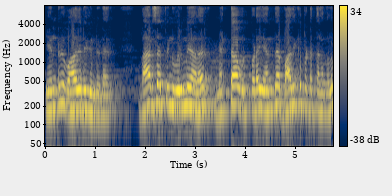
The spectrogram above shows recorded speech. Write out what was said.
என்று வாதிடுகின்றனர். வாட்ஸ்அப்பின் உரிமையாளர் மெட்டா உட்பட எந்த பாதிக்கப்பட்ட தளங்களும்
